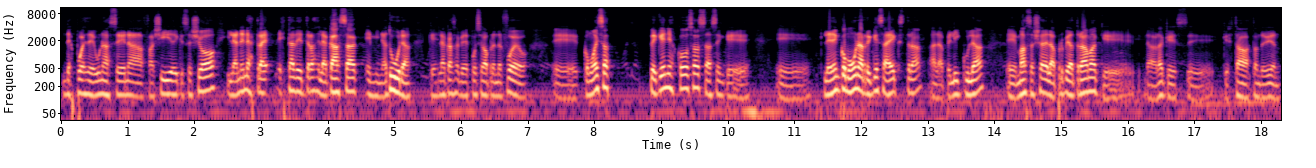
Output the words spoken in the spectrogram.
después de una cena fallida y qué sé yo, y la nena está detrás de la casa en miniatura, que es la casa que después se va a prender fuego. Eh, como esas pequeñas cosas hacen que eh, le den como una riqueza extra a la película, más allá de la propia trama, que la verdad que, es, que está bastante bien.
